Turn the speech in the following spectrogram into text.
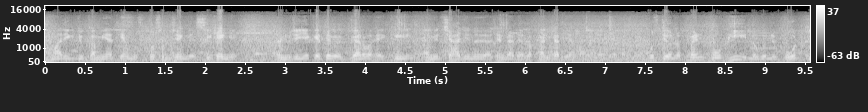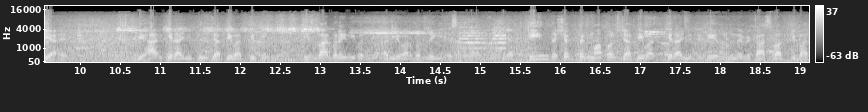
हमारी जो कमियाँ थी, हम उसको समझेंगे, सीखेंगे। और मुझे ये कहते हुए गर्व है कि अमित शाह जी ने जो एजेंडा डेवलपमेंट का दिया था, उस डेवलपमेंट को भी लोगों ने वोट किया है। बिहार की राजनीति जातिवाद की थी। इस बार भले ही नहीं बदली, अगली बार बदलेगी, ऐसा हमारा तीन दशक तक वहाँ पर जातिवाद की राजनीति थी और हमने विकासवाद की बात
